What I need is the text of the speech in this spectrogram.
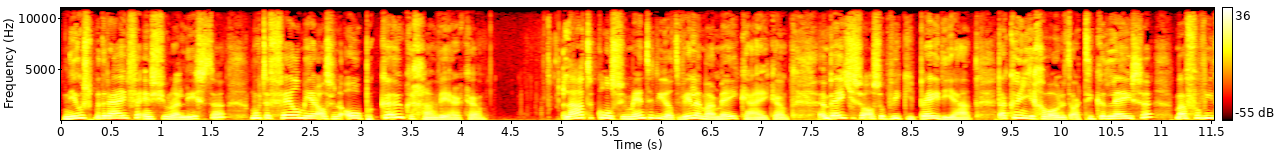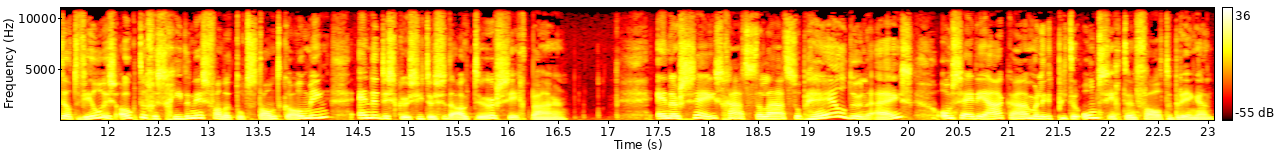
Nieuwsbedrijven en journalisten moeten veel meer als een open keuken gaan werken. Laat de consumenten die dat willen maar meekijken. Een beetje zoals op Wikipedia. Daar kun je gewoon het artikel lezen. Maar voor wie dat wil is ook de geschiedenis van de totstandkoming en de discussie tussen de auteurs zichtbaar. NRC schaatste laatst op heel dun ijs om CDA-kamerlid Pieter Omzicht ten val te brengen.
